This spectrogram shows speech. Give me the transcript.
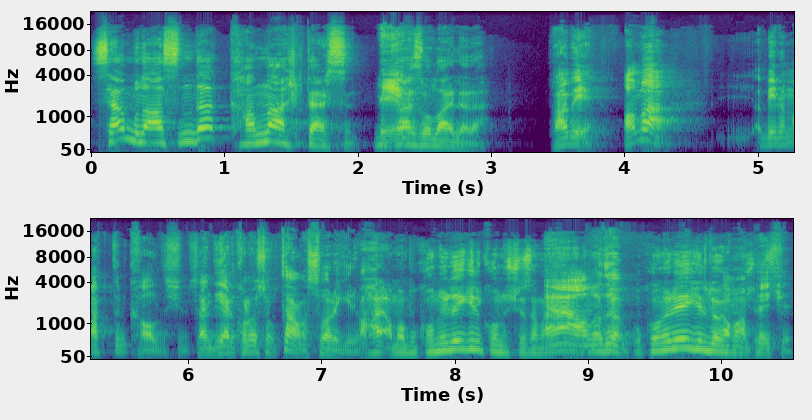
sen buna aslında kanlı aşk dersin bu Neye? tarz olaylara. Tabii ama benim aklım kaldı şimdi. Sen diğer konuya sok. Tamam sonra gireyim. Hayır ama bu konuyla ilgili konuşacağız ama. He anladım. Bu konuyla ilgili döneceğiz. Tamam, peki.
